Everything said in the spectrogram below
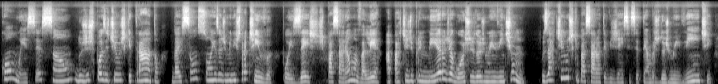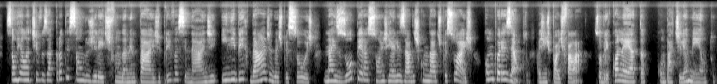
com exceção dos dispositivos que tratam das sanções administrativas, pois estes passarão a valer a partir de 1 de agosto de 2021. Os artigos que passaram a ter vigência em setembro de 2020 são relativos à proteção dos direitos fundamentais de privacidade e liberdade das pessoas nas operações realizadas com dados pessoais, como, por exemplo, a gente pode falar sobre coleta, compartilhamento,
